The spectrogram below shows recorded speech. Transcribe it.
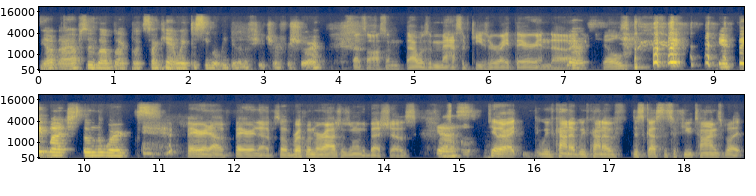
With Black Book. Yep, I absolutely love Black Book, so I can't wait to see what we do in the future for sure. That's awesome. That was a massive teaser right there, and uh, Yes. chills. Can't say much, in the works. fair enough. Fair enough. So Brooklyn Mirage was one of the best shows. Yes. Taylor, I, we've kind of we've kind of discussed this a few times, but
